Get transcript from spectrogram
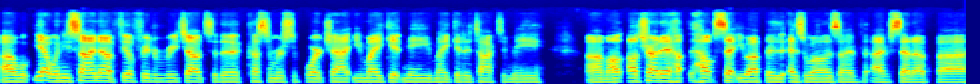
uh, yeah, when you sign up, feel free to reach out to the customer support chat. You might get me, you might get to talk to me um, I'll, I'll try to help set you up as, as well as I've I've set up uh,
